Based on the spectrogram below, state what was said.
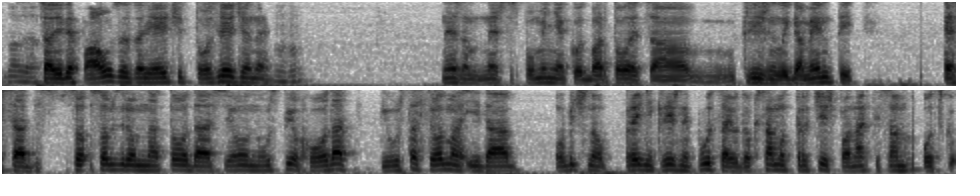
Da, da. sad ide pauza za liječit ozlijeđene, Mhm. Ne znam, nešto se spominje kod Bartoleca, križni ligamenti. E sad, s, s obzirom na to da si on uspio hodat i ustat se odmah i da obično prednji križne pucaju dok samo trčiš pa onak ti sam odsko-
